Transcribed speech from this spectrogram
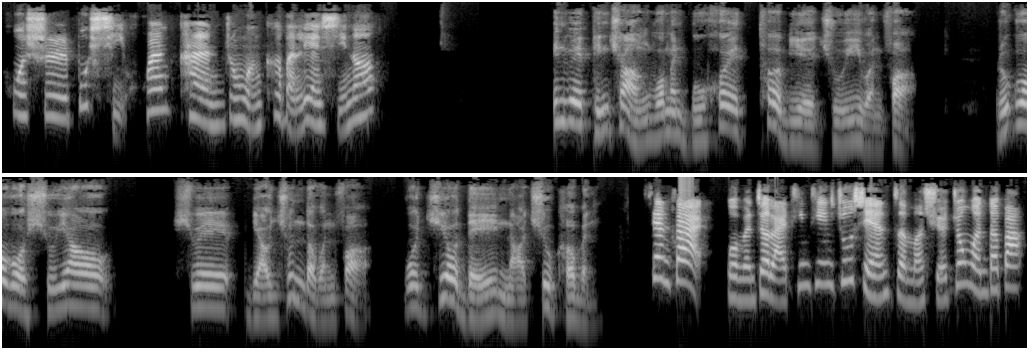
或是不喜欢看中文课本练习呢？因为平常我们不会特别注意文化。如果我需要学标准的文化，我就得拿出课本。现在我们就来听听朱贤怎么学中文的吧。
